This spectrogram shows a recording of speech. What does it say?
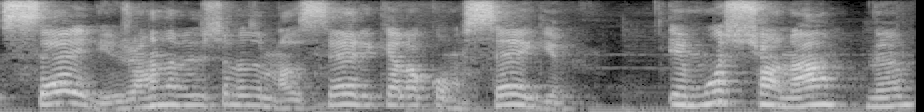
série, Estrelas é uma série que ela consegue emocionar, né?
